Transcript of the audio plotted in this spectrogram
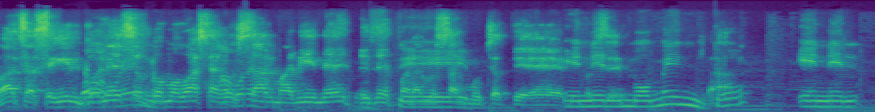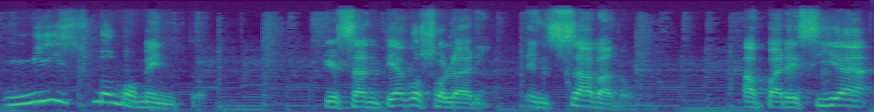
Vas a seguir con eso, bueno. ¿cómo vas a No, gozar, bueno. Marín? eh? Tenés Este, para gozar mucho tiempo. en sí. el momento, en el mismo momento que Santiago Solari el sábado aparecía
